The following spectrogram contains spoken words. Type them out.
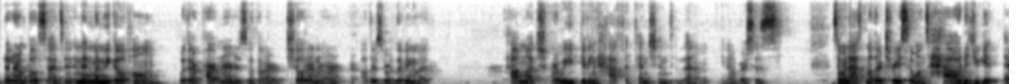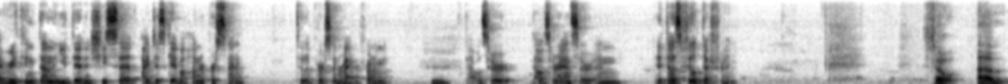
better on both sides and, and then when we go home with our partners with our children or, or others we're living with how much are we giving half attention to them you know versus someone asked Mother Teresa once, How did you get everything done that you did? And she said, I just gave 100% to the person right in front of me. Hmm. That was her that was her answer and it does feel different. So, um,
